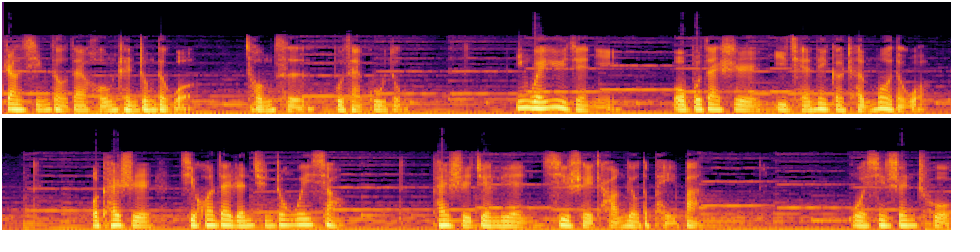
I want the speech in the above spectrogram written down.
让行走在红尘中的我。从此不再孤独，因为遇见你，我不再是以前那个沉默的我。我开始喜欢在人群中微笑，开始眷恋细水长流的陪伴。我心深处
